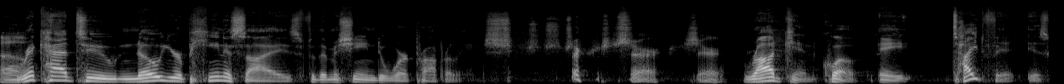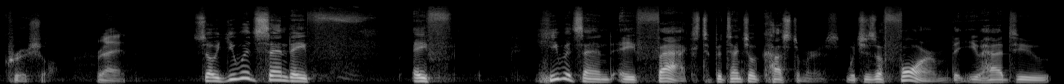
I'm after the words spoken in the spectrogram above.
Rick had to know your penis size for the machine to work properly. Sure, sure, sure. Rodkin, quote, a tight fit is crucial. Right. So you would send a, f- a f- he would send a fax to potential customers, which is a form that you had to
